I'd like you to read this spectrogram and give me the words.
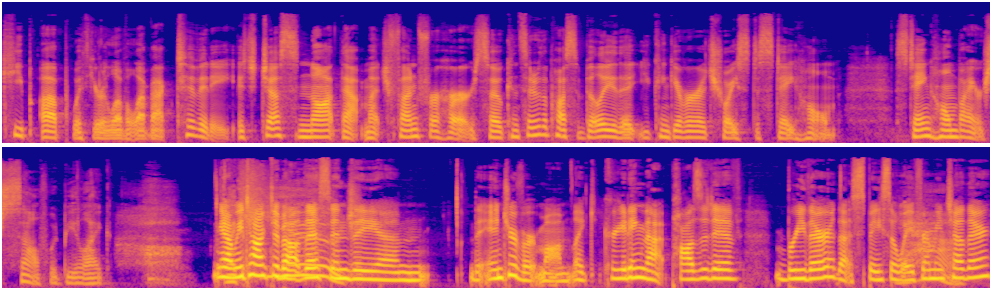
keep up with your level of activity. It's just not that much fun for her. So consider the possibility that you can give her a choice to stay home. Staying home by herself would be like, yeah, like we talked huge. about this in the um, the introvert mom, like creating that positive breather, that space away yeah. from each other.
